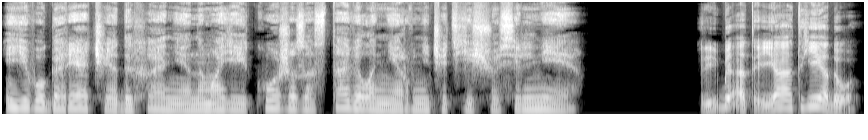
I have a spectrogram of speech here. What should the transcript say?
и его горячее дыхание на моей коже заставило нервничать еще сильнее. «Ребята, я отъеду!»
